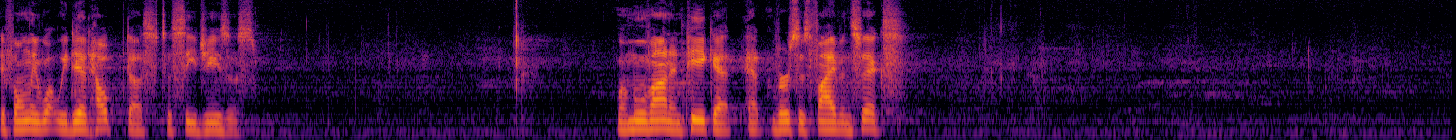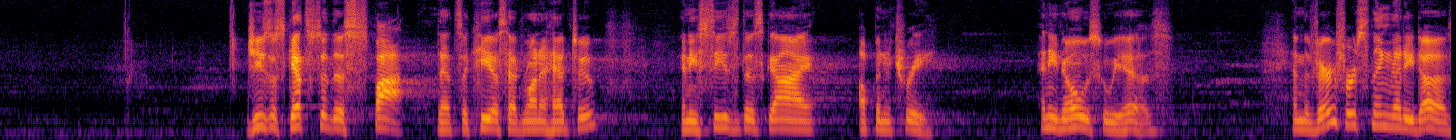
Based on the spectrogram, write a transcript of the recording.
if only what we did helped us to see Jesus. We'll move on and peek at, at verses 5 and 6. Jesus gets to this spot that Zacchaeus had run ahead to, and he sees this guy up in a tree. And he knows who he is. And the very first thing that he does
